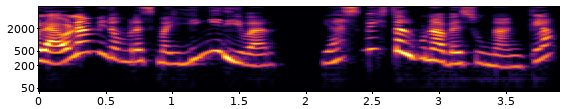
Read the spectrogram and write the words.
Hola, hola, mi nombre es Maylin Iribar. ¿Y has visto alguna vez un ancla?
